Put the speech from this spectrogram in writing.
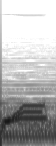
What?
